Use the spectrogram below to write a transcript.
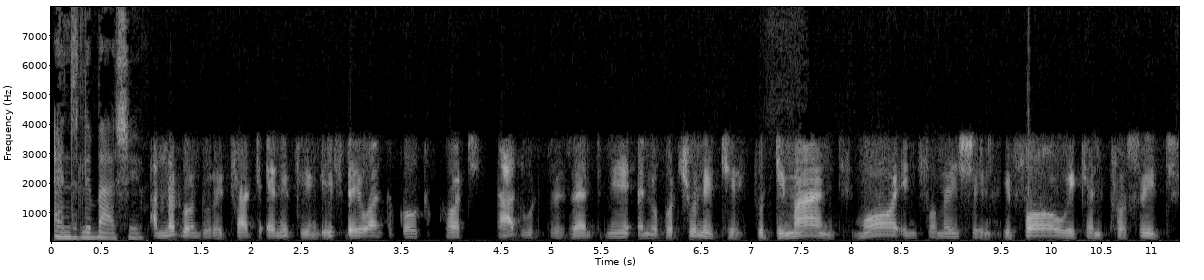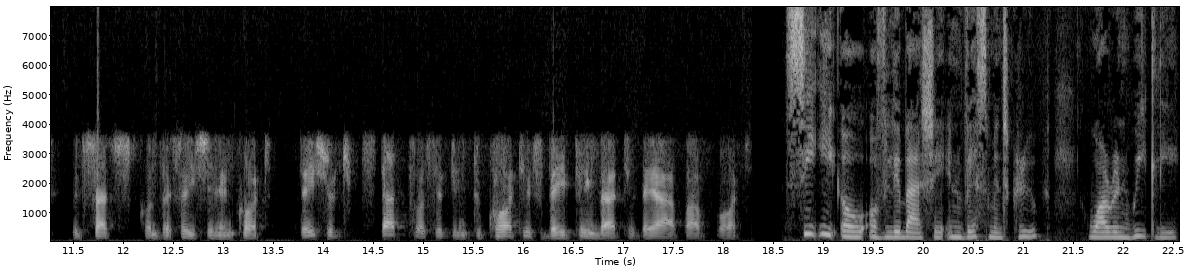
and Lebashe. I'm not going to retract anything. If they want to go to court, that would present me an opportunity to demand more information before we can proceed with such conversation in court. They should start proceeding to court if they think that they are above board. CEO of Lebashe Investment Group, Warren Wheatley,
